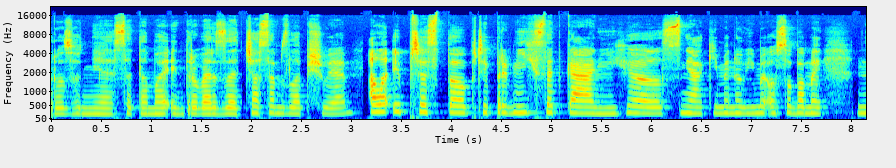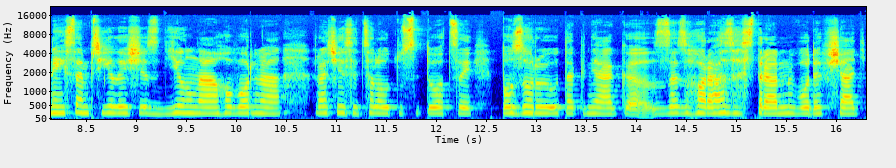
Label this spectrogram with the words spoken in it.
Rozhodně se ta moje introverze časem zlepšuje, ale i přesto při prvních setkáních e, s nějakými novými osobami nejsem příliš sdílná, hovorná, radši si celou tu situaci pozoruju tak nějak e, ze zhora, ze stran, všať.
